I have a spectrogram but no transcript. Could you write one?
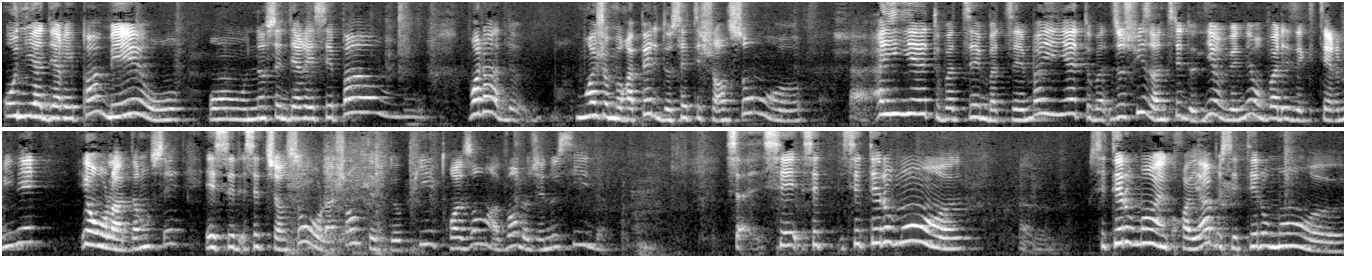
on n'y adhérait pas, mais on, ne s'intéressait pas. Voilà, moi je me rappelle de cette chanson. euh, Je suis en train de dire, venez, on va les exterminer. Et on l'a dansé. Et cette chanson, on la chante depuis trois ans avant le génocide. C'est tellement, euh, euh, tellement incroyable, c'est tellement. euh,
